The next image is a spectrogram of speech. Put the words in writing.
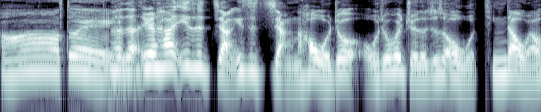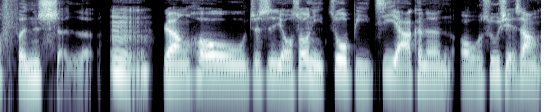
哦，对，那因为他一直讲一直讲，然后我就我就会觉得就是哦，我听到我要分神了，嗯，然后就是有时候你做笔记啊，可能哦我书写上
